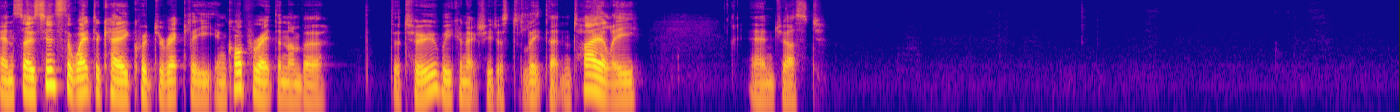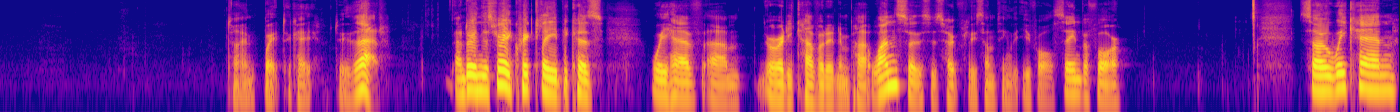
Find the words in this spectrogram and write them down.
And so since the weight decay could directly incorporate the number, the 2, we can actually just delete that entirely and just time weight decay do that. I'm doing this very quickly because we have um, already covered it in part one, so this is hopefully something that you've all seen before. So we can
